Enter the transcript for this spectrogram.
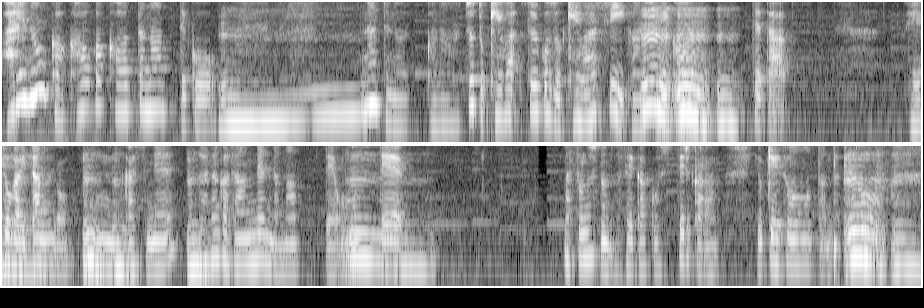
あれなんか顔が変わったなってこう、うん。なんていうのかな。ちょっとけわそれこそ険しい感うんじに変わっうんうん。てた人がいたのよ、へー。うんうん。昔ね、うん。あなんか残念だなって思って、うんまあ、その人の性格を知ってるから余計そう思ったんだけど、うんうん。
